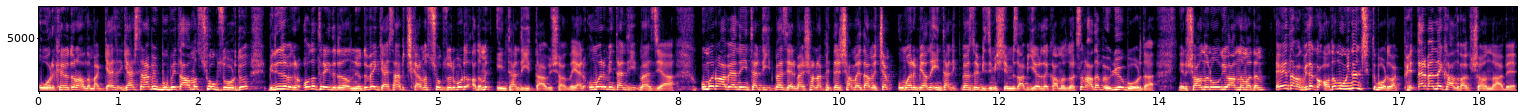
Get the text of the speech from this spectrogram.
Orkaydon aldım bak Ger- gerçekten abi bu peti alması çok zordu bildiğiniz bakın o da trader'dan alınıyordu ve gerçekten abi çıkarması çok zor bu arada adamın interneti gitti abi şu anda yani umarım interneti gitmez ya umarım abi yani interneti gitmez yani. Ben şu anda petleri çalmaya devam edeceğim. Umarım anda internet gitmez ve bizim işlemimiz abi yarıda kalmaz. Baksana adam ölüyor bu arada. Yani şu anda ne oluyor anlamadım. Evet bak bir dakika adam oyundan çıktı bu arada. Bak petler bende kaldı bak şu anda abi.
